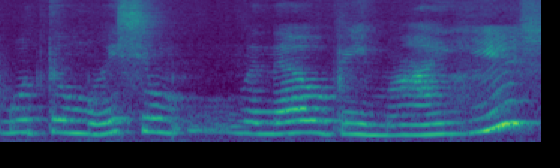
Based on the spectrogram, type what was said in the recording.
Бо Тому що мене обіймаєш.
